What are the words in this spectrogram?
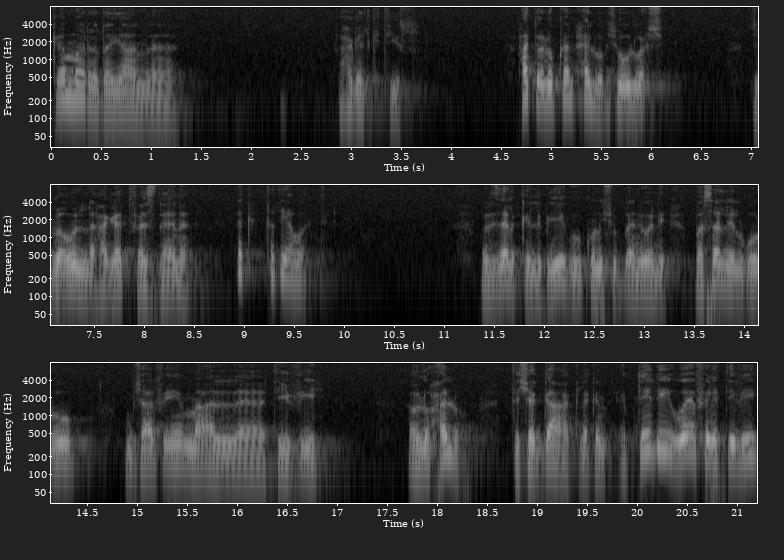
كم مرة ضيعنا في حاجات كتير. حتى لو كان حلوة مش بقول وحشة. مش بقول حاجات فسدانة لكن تضيع وقت. ولذلك اللي بيجوا يكونوا شبان يقول لي بصلي الغروب ومش عارف إيه مع التي في. أقول له حلو تشجعك لكن ابتدي واقفل التي في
